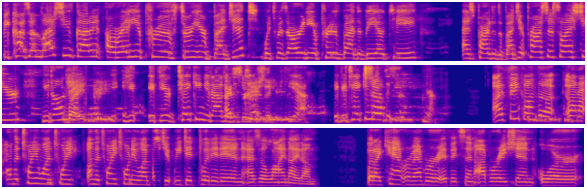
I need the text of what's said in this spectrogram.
Because unless you've got it already approved through your budget, which was already approved by the BOT as part of the budget process last year, you don't have, Right. you, you- if you're taking it out I of see the, saying. yeah. If you're taking it out the, yeah. I think on the, on, our- on the 21, 20, on the 2021 budget, we did put it in as a line item. But I can't remember if it's an operation or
